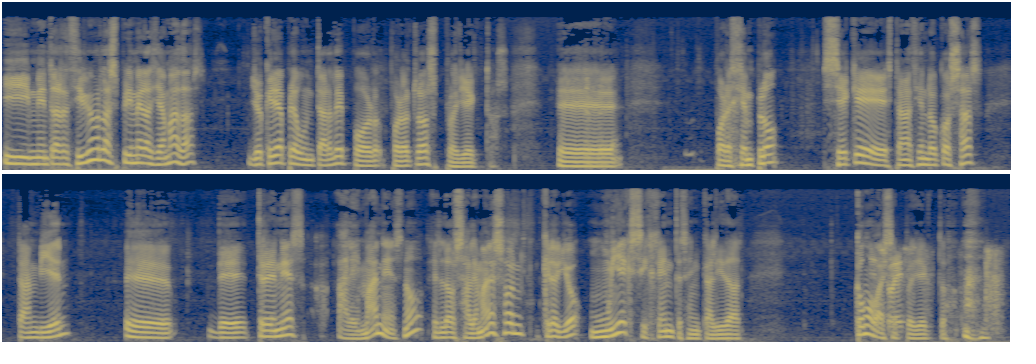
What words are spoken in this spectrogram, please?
Y mientras recibimos las primeras llamadas, yo quería preguntarle por, por otros proyectos. Eh, por ejemplo, sé que están haciendo cosas también eh, de trenes alemanes, ¿no? Los alemanes son, creo yo, muy exigentes en calidad. ¿Cómo va ese proyecto?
